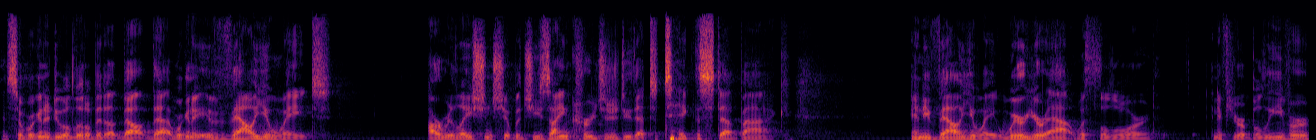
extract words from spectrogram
And so we're going to do a little bit about that. We're going to evaluate our relationship with Jesus. I encourage you to do that, to take the step back and evaluate where you're at with the Lord. And if you're a believer,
